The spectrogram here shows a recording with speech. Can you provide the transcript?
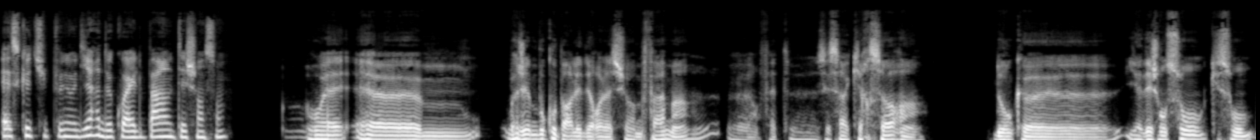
est-ce que tu peux nous dire de quoi elles parlent tes chansons? Ouais, euh, moi j'aime beaucoup parler des relations hommes-femmes. hein. Euh, en fait, euh, c'est ça qui ressort. hein. Donc euh, il y a des chansons qui sont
